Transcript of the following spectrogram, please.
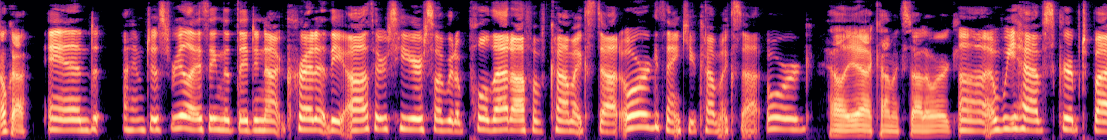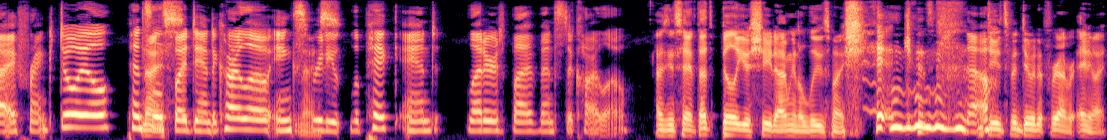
Okay. And I'm just realizing that they do not credit the authors here, so I'm going to pull that off of comics.org. Thank you, comics.org. Hell yeah, comics.org. Uh, we have script by Frank Doyle, pencils Nice. by Dan DeCarlo, inks Nice. Rudy Lapick, and letters by Vince DeCarlo. I was gonna say if that's Bill Yoshida, I'm gonna lose my shit. no. Dude's been doing it forever. Anyway.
